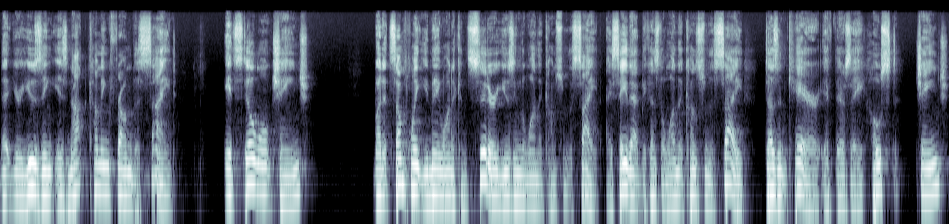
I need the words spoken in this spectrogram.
that you're using is not coming from the site, it still won't change. But at some point, you may want to consider using the one that comes from the site. I say that because the one that comes from the site doesn't care if there's a host change,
